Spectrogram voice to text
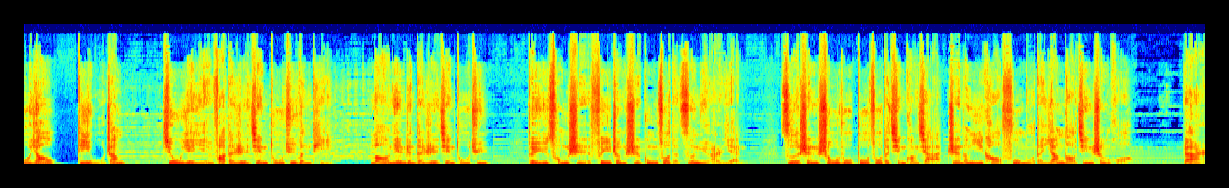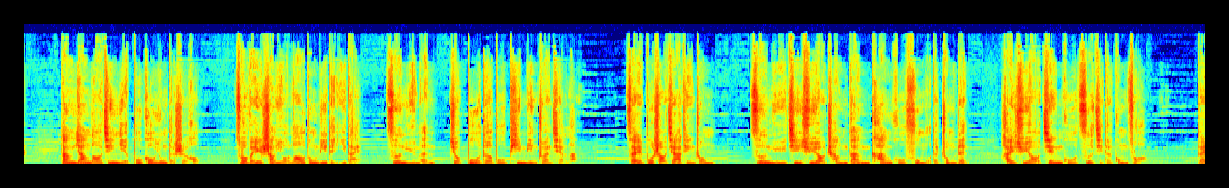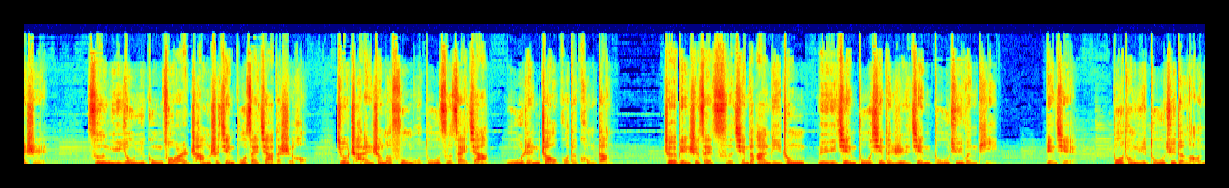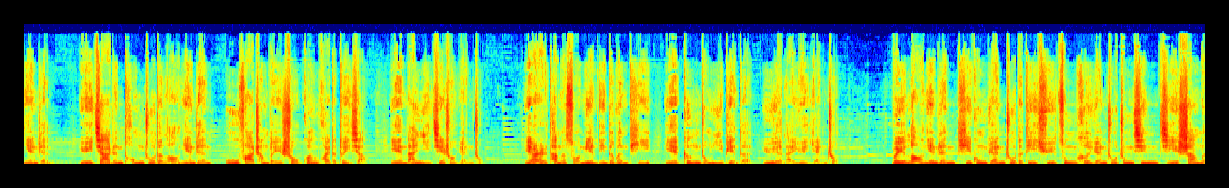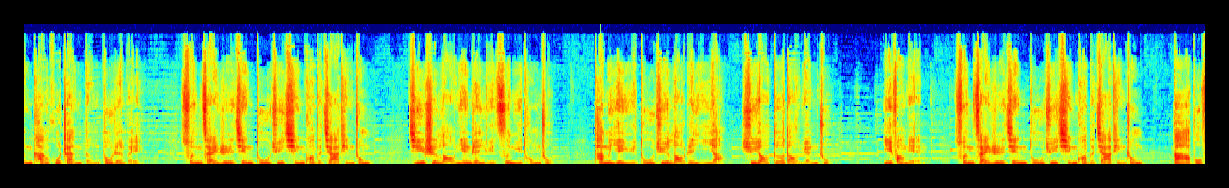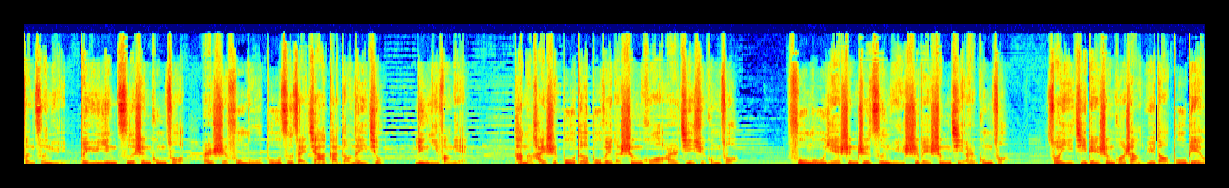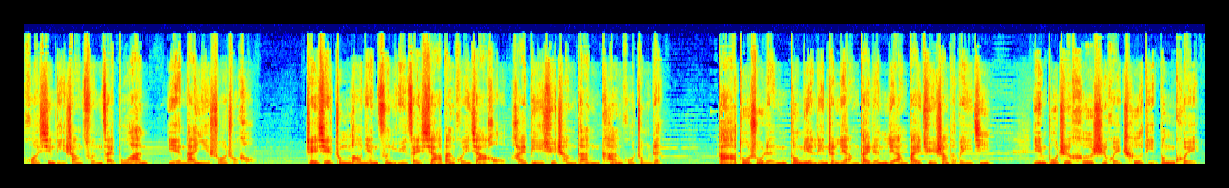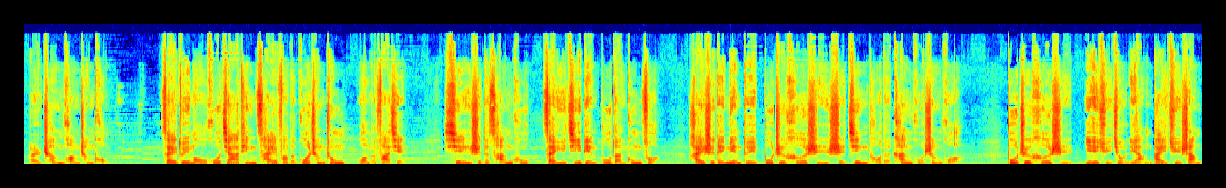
五幺第五章，就业引发的日间独居问题。老年人的日间独居，对于从事非正式工作的子女而言，自身收入不足的情况下，只能依靠父母的养老金生活。然而，当养老金也不够用的时候，作为尚有劳动力的一代，子女们就不得不拼命赚钱了。在不少家庭中，子女既需要承担看护父母的重任，还需要兼顾自己的工作。但是，子女由于工作而长时间不在家的时候，就产生了父母独自在家无人照顾的空档，这便是在此前的案例中屡见不鲜的日间独居问题，并且，不同于独居的老年人，与家人同住的老年人无法成为受关怀的对象，也难以接受援助，因而他们所面临的问题也更容易变得越来越严重。为老年人提供援助的地区综合援助中心及上门看护站等都认为，存在日间独居情况的家庭中，即使老年人与子女同住，他们也与独居老人一样需要得到援助。一方面，存在日间独居情况的家庭中，大部分子女对于因自身工作而使父母独自在家感到内疚；另一方面，他们还是不得不为了生活而继续工作。父母也深知子女是为生计而工作，所以即便生活上遇到不便或心理上存在不安，也难以说出口。这些中老年子女在下班回家后，还必须承担看护重任，大多数人都面临着两代人两败俱伤的危机，因不知何时会彻底崩溃而诚惶诚恐。在对某户家庭采访的过程中，我们发现，现实的残酷在于，即便不断工作。还是得面对不知何时是尽头的看护生活，不知何时也许就两败俱伤。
